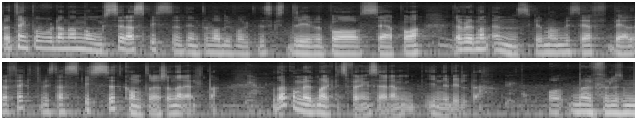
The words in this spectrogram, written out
Bare tenk på hvordan annonser er spisset inn til hva du faktisk driver på og ser på. Det er fordi man ønsker man vil se bedre effekt hvis det er spisset kontra generelt. Da. Og da kommer et markedsførings-CRM inn i bildet. Og bare for å liksom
